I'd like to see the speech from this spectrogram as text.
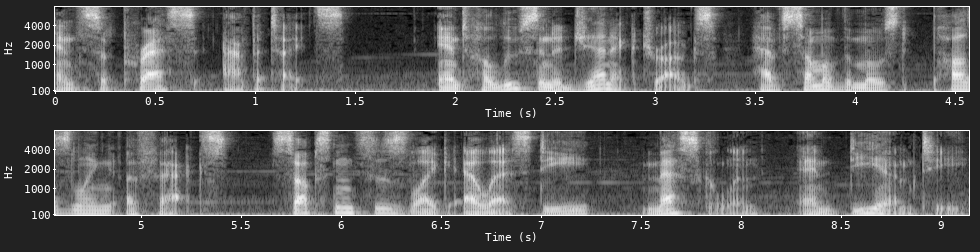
and suppress appetites. And hallucinogenic drugs have some of the most puzzling effects. Substances like LSD, mescaline, and DMT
